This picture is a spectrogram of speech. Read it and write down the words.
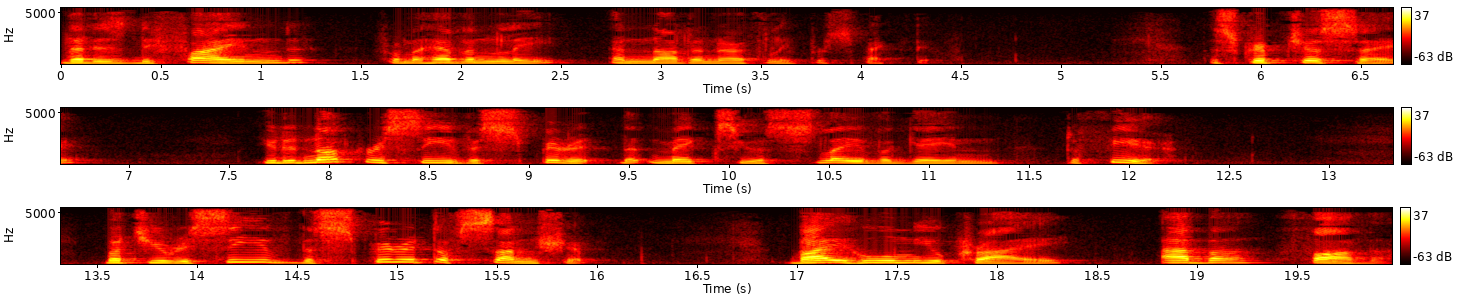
that is defined from a heavenly and not an earthly perspective. The scriptures say, You did not receive a spirit that makes you a slave again to fear, but you received the spirit of sonship, by whom you cry, Abba, Father.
